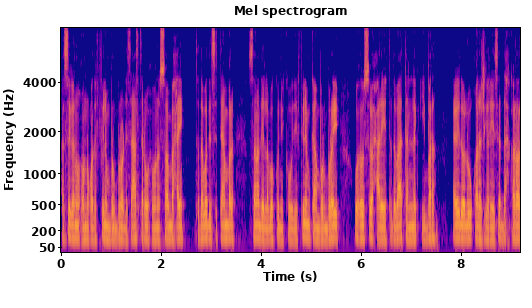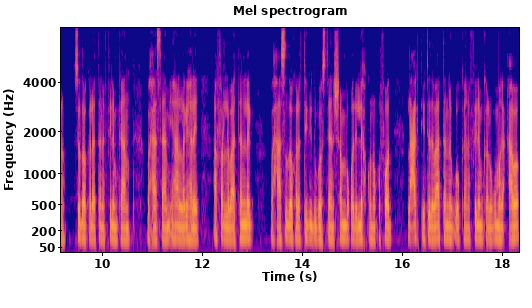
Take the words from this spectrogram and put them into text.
asigana wuxuu noqday filim burburo disaster wuxuuna soo baxay toddobadii setembar sanadii laba kun iyo kowdii filimkan burburay wuxuu soo xareeyay toddobaatan lag iyo bar iyadoo lagu qarash gariyay saddex karoor. Sidoo kaleetana filimkan waxaa saami ahaan laga helay afar labaatan lag. Waxaa sidoo kale tigid goosteen shan boqol iyo lix kun oo qofood. Lacagtii toddobaatan lag uu keena filimka lagu magacaabo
